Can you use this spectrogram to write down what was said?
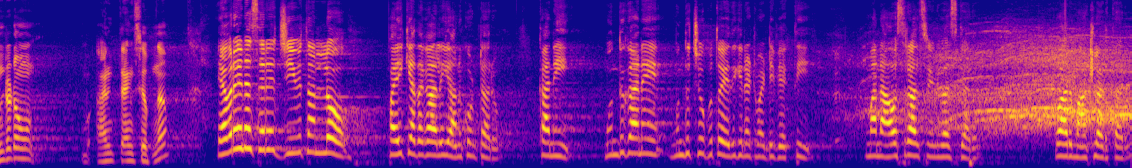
ఉండడం ఆయనకి థ్యాంక్స్ చెప్తున్నా. ఎవరైనా సరే జీవితంలో పైకి ఎదగాలి అనుకుంటారు. కానీ ముందుగానే ముందు చూపుతో ఎదిగినటువంటి వ్యక్తి మన అవసరాలు శ్రీనివాస్ గారు. వారు మాట్లాడతారు.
